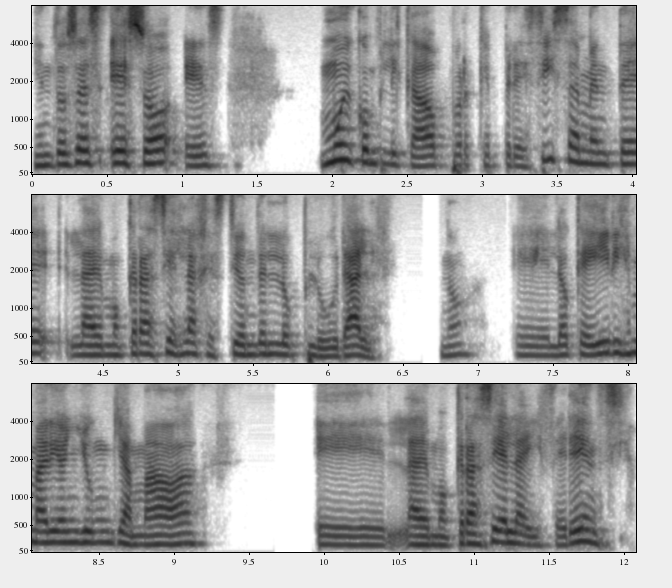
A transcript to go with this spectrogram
Y entonces eso es muy complicado porque precisamente la democracia es la gestión de lo plural, ¿no? Eh, lo que Iris Marion Jung llamaba eh, la democracia de la diferencia,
